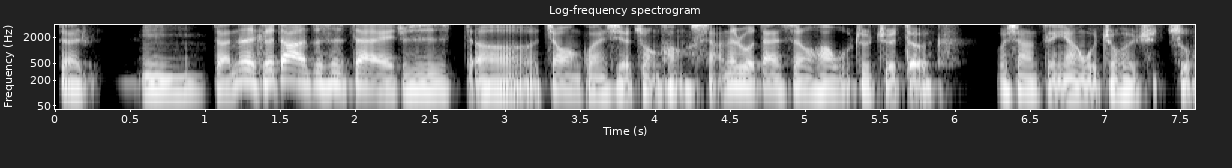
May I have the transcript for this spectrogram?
对，嗯，对，那可当然这是在就是呃交往关系的状况下，那如果单身的话，我就觉得我想怎样我就会去做，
